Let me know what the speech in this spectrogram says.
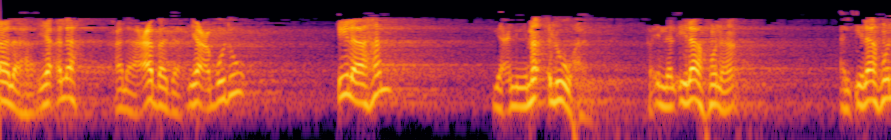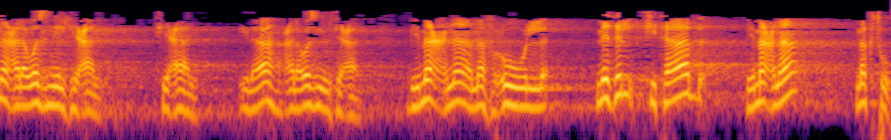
أله يأله على عبد يعبد إلها يعني مألوها. فإن الإله هنا الإله هنا على وزن الفعال. فعال. إله على وزن الفعال. بمعنى مفعول. مثل كتاب بمعنى مكتوب.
